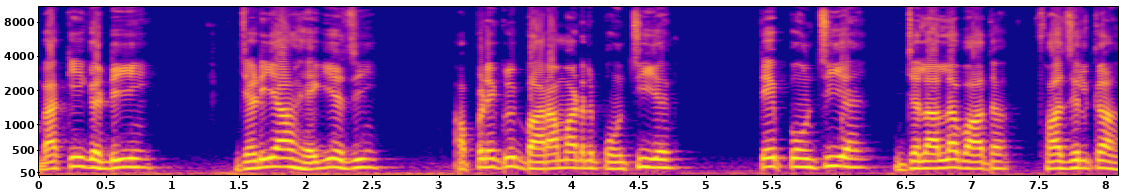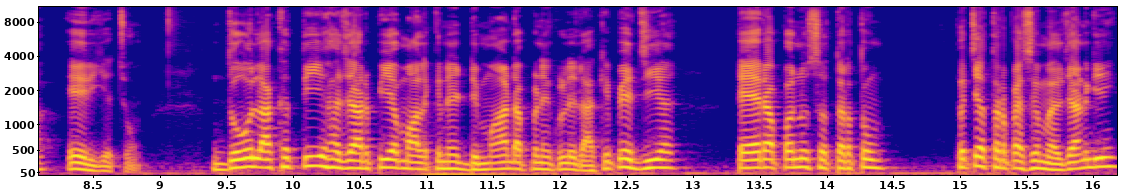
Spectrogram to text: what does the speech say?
ਬਾਕੀ ਗੱਡੀ ਜਿਹੜੀ ਆ ਹੈਗੀ ਹੈ ਜੀ, ਆਪਣੇ ਕੋਲ 12 ਮਾਡਲ ਪਹੁੰਚੀ ਹੈ ਤੇ ਪਹੁੰਚੀ ਹੈ ਜਲਾਲਾਬਾਦ ਫਾਜ਼ਿਲਕਾ ਏਰੀਆ ਚੋਂ। 230000 ਰੁਪਇਆ ਮਾਲਕ ਨੇ ਡਿਮਾਂਡ ਆਪਣੇ ਕੋਲੇ ਲਾ ਕੇ ਭੇਜੀ ਹੈ। ਟਾਇਰ ਆਪਾਂ ਨੂੰ 70 ਤੋਂ 75 ਪੈਸੇ ਮਿਲ ਜਾਣਗੇ।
